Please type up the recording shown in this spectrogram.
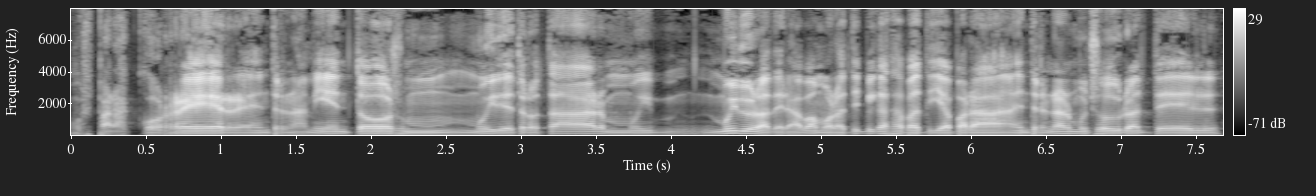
pues para correr, entrenamientos, muy de trotar, muy, muy duradera. Vamos, la típica zapatilla para entrenar mucho durante el,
